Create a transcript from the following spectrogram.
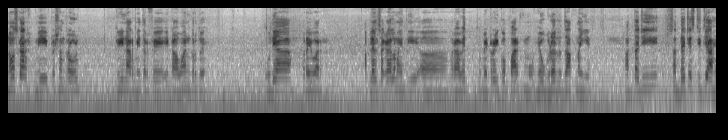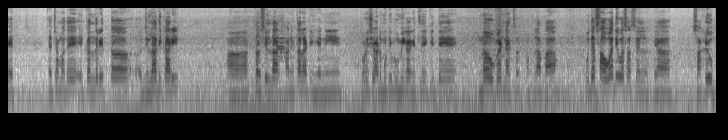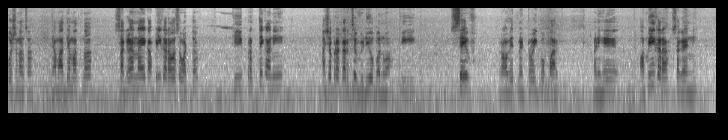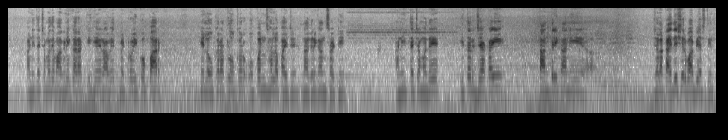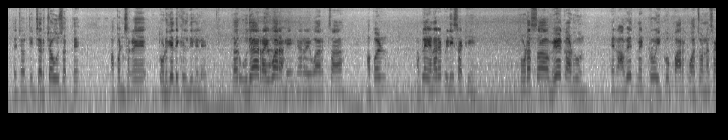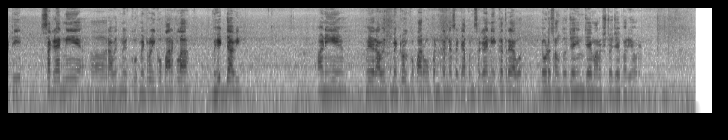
नमस्कार मी प्रशांत राऊळ. ग्रीन आर्मीतर्फे एक आवाहन करतोय. उद्या रविवार. आपल्याला सगळ्याला माहिती रावेत मेट्रो इको पार्क हे उघडलं जात नाही आहे आत्ता जी सध्याची स्थिती आहे त्याच्यामध्ये एकंदरीत जिल्हाधिकारी तहसीलदार आणि तलाठी यांनी थोडीशी अडमुठी भूमिका घेतली की ते न उघडण्याचं. आपलं आता उद्या सहावा दिवस असेल या साखळी उपोषणाचा. या माध्यमातनं सगळ्यांना एक अपील करावं असं वाटतं की प्रत्येकाने अशा प्रकारचे व्हिडिओ बनवा की save Ravet metro eco park. आणि हे अपील करा सगळ्यांनी. आणि त्याच्यामध्ये मागणी करा की हे रावेत मेट्रो इको पार्क हे लवकरात लवकर ओपन झालं पाहिजे नागरिकांसाठी. आणि त्याच्यामध्ये इतर ज्या काही तांत्रिक आणि ज्याला कायदेशीर बाबी असतील त्याच्यावरती चर्चा होऊ शकते. आपण सगळे तोडगे देखील दिलेले आहेत. तर उद्या रविवार आहे. या रविवारचा आपण आपल्या येणाऱ्या पिढीसाठी थोडासा वेळ काढून हे रावेत मेट्रो इको पार्क वाचवण्यासाठी सगळ्यांनी रावेत मेट्रो मेट्रो इको पार्कला भेट द्यावी. आणि हे Ravet metro eco park open करण्यासाठी आपण सगळ्यांनी एकत्र यावं एवढं सांगतो. जय हिंद जय महाराष्ट्र जय पर्यावरण.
